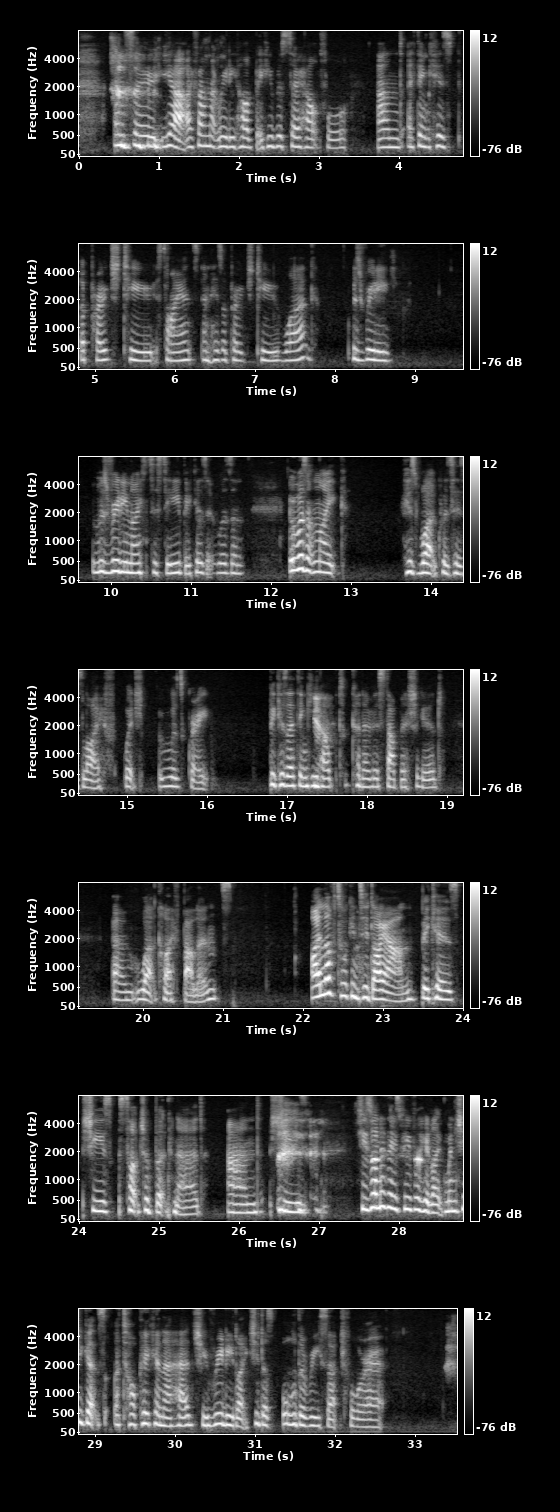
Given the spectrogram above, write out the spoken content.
and so, yeah, I found that really hard, but he was so helpful. And I think his approach to science and his approach to work was really, it was really nice to see because it wasn't, it wasn't like his work was his life, which was great because I think he yeah. helped kind of establish a good um, work life balance. I love talking to Diane because she's such a book nerd and she's She's one of those people who like when she gets a topic in her head, she really like she does all the research for it.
